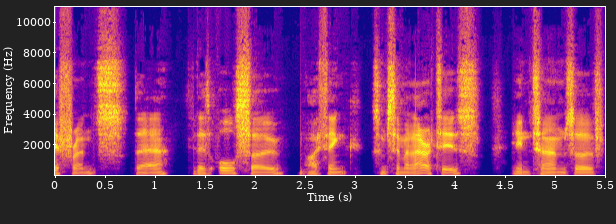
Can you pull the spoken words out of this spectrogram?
difference there there's also i think some similarities in terms of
